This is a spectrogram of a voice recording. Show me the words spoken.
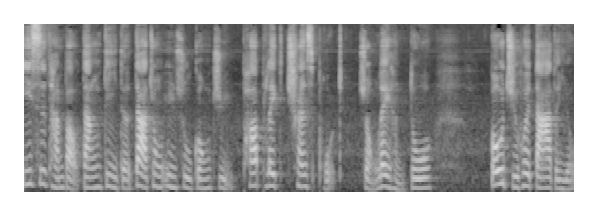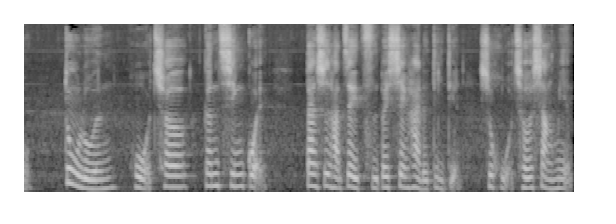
伊斯坦堡当地的大众运输工具 public transport 种类很多，Boji 会搭的有渡轮、火车跟轻轨，但是他这一次被陷害的地点是火车上面。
